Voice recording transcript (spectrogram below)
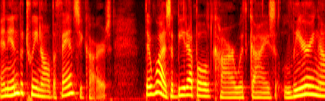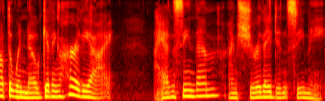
and in between all the fancy cars, there was a beat up old car with guys leering out the window, giving her the eye. I hadn't seen them. I'm sure they didn't see me.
